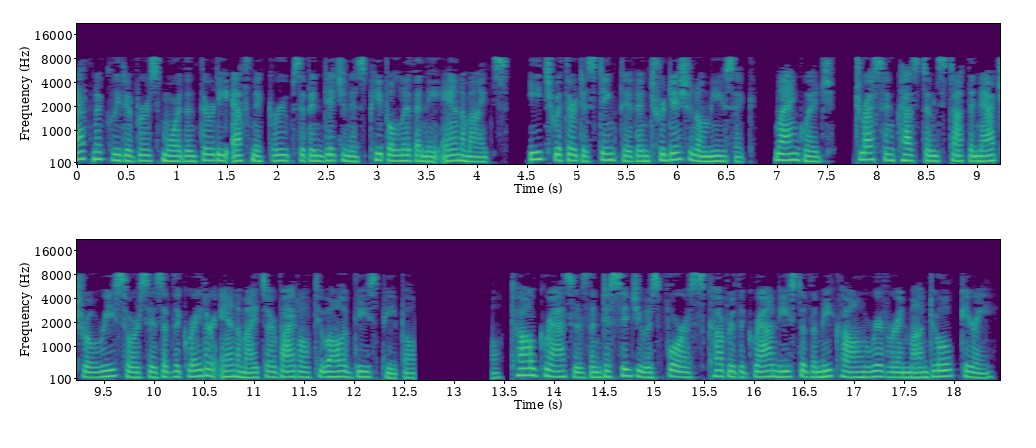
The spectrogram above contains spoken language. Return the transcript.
Ethnically diverse more than 30 ethnic groups of indigenous people live in the Annamites, each with their distinctive and traditional music, language, dress and customs. The natural resources of the greater Annamites are vital to all of these people. Tall grasses and deciduous forests cover the ground east of the Mekong River in Mondulkiri,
